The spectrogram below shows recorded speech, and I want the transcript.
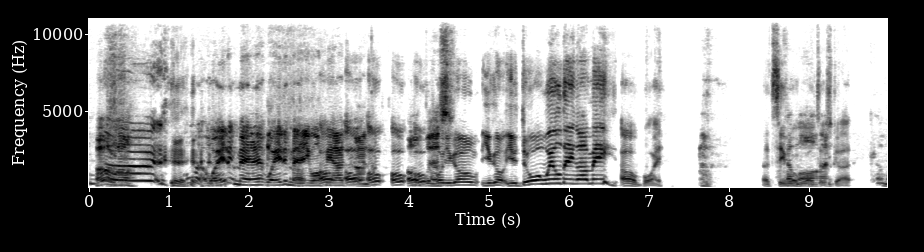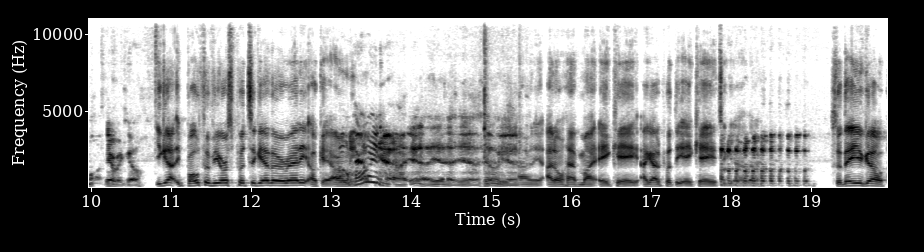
well. What? wait a minute. Wait a minute. You won't oh, be out. oh, oh, oh, oh, oh, you go, you go, you dual wielding on me? Oh boy. Let's see Come what on. Walter's got. Come on. There we go. You got both of yours put together already? Okay, I Oh, don't, need hell my- yeah. Yeah, yeah, yeah. Hell yeah. I, don't, I don't have my AK. I got to put the AK together. So there you go.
